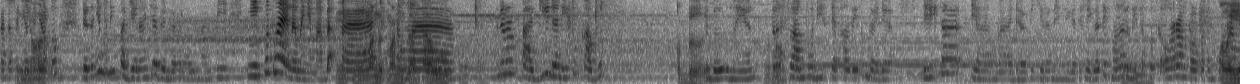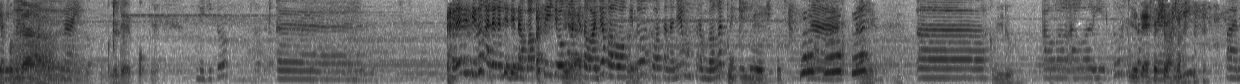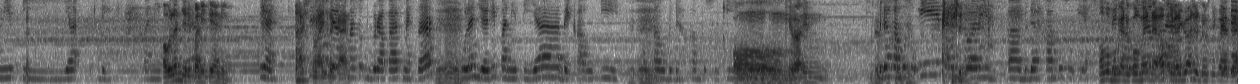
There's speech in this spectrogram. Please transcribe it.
kata senior Senior. tuh datanya mending pagian aja biar nggak terlalu ngantri ngikut lah yang namanya maba Mm-mm, kan Manut-manut Tengah- dan tahu. bener pagi dan itu kabut Tebel ya. tebel lumayan terus lampu di setiap halte itu nggak ada jadi kita ya nggak ada pikiran yang negatif negatif malah lebih Mm-mm. takut ke orang kalau ketemu Oh orang iya, dari mana nah itu Pergi Depok ya. udah gitu eh sebenarnya di situ nggak ada kejadian apa apa sih cuma mau Iya. ngasih tahu aja kalau waktu itu suasananya emang serem banget di situ nah terus Iya. eh Scooby-Doo. awal-awal itu Gitu sempat jadi panitia deh panitia Aulan jadi panitia nih. iya Ah, Jadi setelah itu udah kan masuk beberapa semester Mm-mm. Ulan jadi panitia BKUI Mm-mm. atau bedah kampus UI Oh, Hmm. kirain bedah kampus UI tahun 2000 eh, bedah kampus UI ya Oh, mau buka BKUI dokumen ya? 16. kira gue ada dokumennya.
